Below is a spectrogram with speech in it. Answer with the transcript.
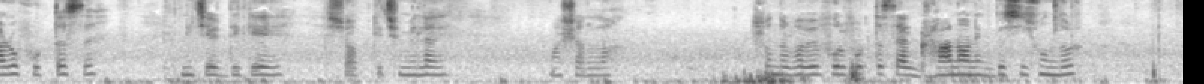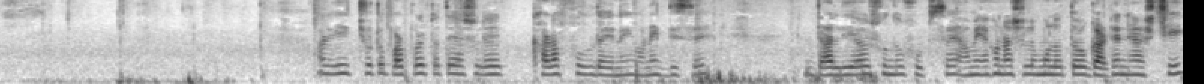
আরও ফুটতেছে। নিচের দিকে সব কিছু মিলায় মাসাল্লাহ সুন্দরভাবে ফুল ফুটতেছে আর ঘ্রাণ অনেক বেশি সুন্দর। আর এই ছোট পার্পলটাতে আসলে খারাপ ফুল দেয় নাই, অনেক দিছে। ডালিয়াও সুন্দর ফুটছে। আমি এখন আসলে মূলত গার্ডেনে আসছি।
